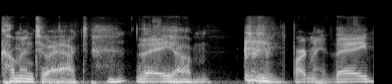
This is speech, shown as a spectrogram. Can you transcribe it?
come into ACT, mm-hmm. they um, pardon me, they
